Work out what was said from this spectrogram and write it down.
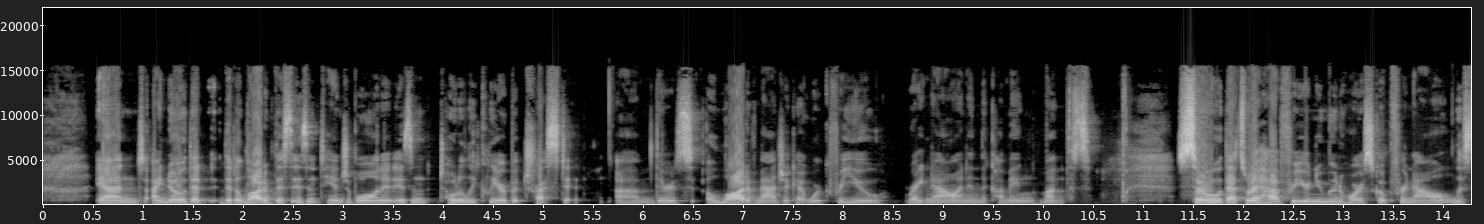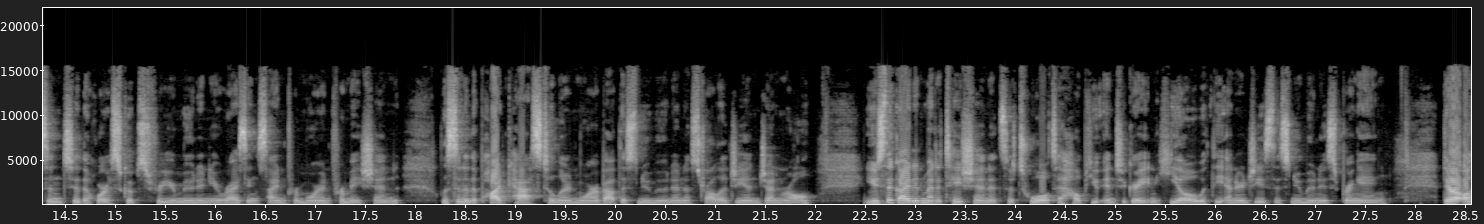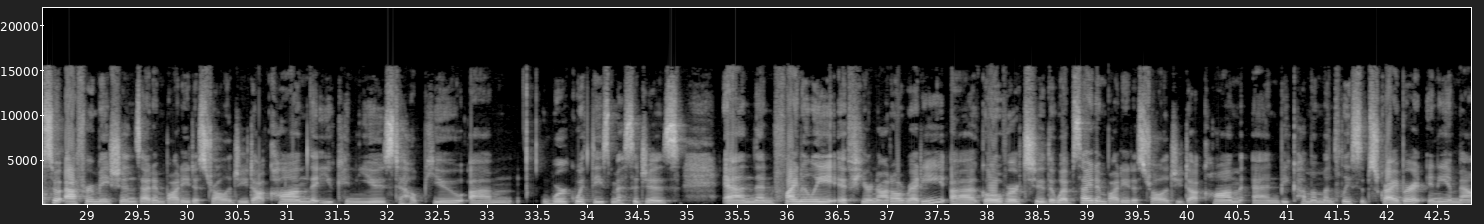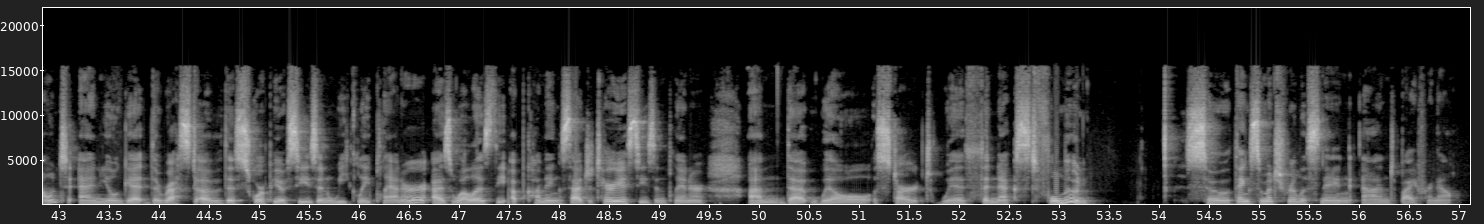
And I know that that a lot of this isn't tangible and it isn't totally clear, but trust it. Um, there's a lot of magic at work for you right now and in the coming months. So that's what I have for your new moon horoscope for now. Listen to the horoscopes for your moon and your rising sign for more information. Listen to the podcast to learn more about this new moon and astrology in general. Use the guided meditation, it's a tool to help you integrate and heal with the energies this new moon is bringing. There are also affirmations at embodiedastrology.com that you can use to help you um, work with these messages. And then finally, if you're not already, uh, go over to the website embodiedastrology.com and become a monthly subscriber at any amount, and you'll get the rest of the Scorpio season weekly planner as well as the upcoming Sagittarius season planner um, that will start with the next full moon. So, thanks so much for listening, and bye for now.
